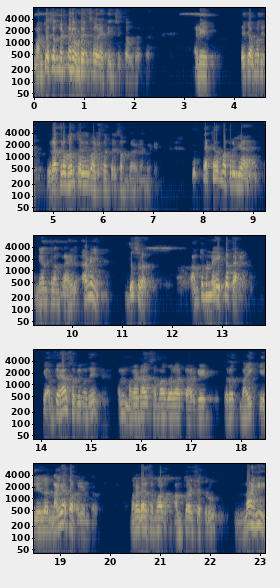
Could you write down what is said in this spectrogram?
आमच्या संघटना एवढ्या सगळ्या तीनशे चौऱ्याहत्तर. आणि त्याच्यामध्ये रात्रभर चालेल भाषण तरी संपणार नाही मिळेल. तर त्याच्यावर मात्र जे आहे नियंत्रण राहील. आणि दुसरं आमचं म्हणणं एकच आहे की आमच्या ह्या सभेमध्ये आम्ही मराठा समाजाला टार्गेट करत नाही केलेलं नाही आतापर्यंत. मराठा समाज आमचा शत्रू नाही.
